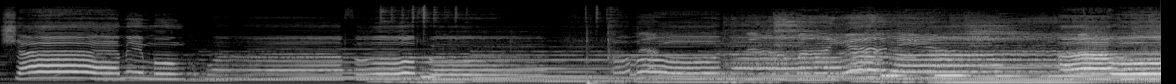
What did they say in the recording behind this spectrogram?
hyɛ me mu nkwa fofo o na mayɛlia awo.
